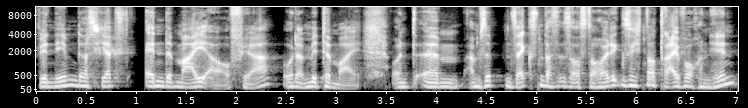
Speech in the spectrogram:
Wir nehmen das jetzt Ende Mai auf, ja, oder Mitte Mai. Und ähm, am 7.6., das ist aus der heutigen Sicht noch drei Wochen hin,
